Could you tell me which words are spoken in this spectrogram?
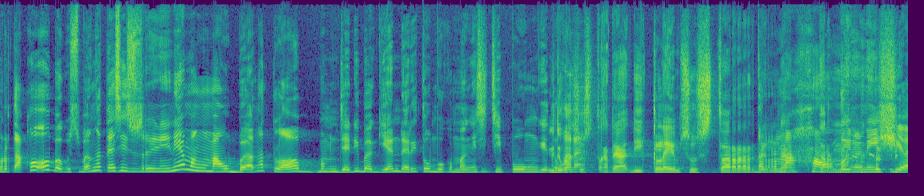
menurut aku oh bagus banget ya si Susrini ini emang mau banget loh menjadi bagian dari tumbuh kembangnya si Cipung gitu. Itu kan karena suster, katanya diklaim suster dengan termahal di Indonesia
